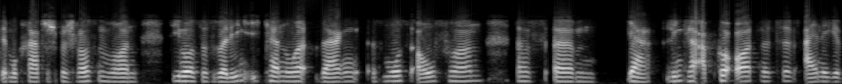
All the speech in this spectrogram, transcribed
demokratisch beschlossen worden. Sie muss das überlegen. Ich kann nur sagen, es muss aufhören, dass ähm, ja, linke Abgeordnete, einige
